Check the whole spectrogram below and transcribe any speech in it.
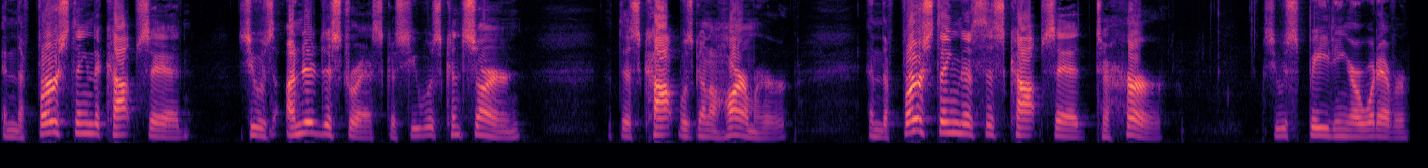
And the first thing the cop said, she was under distress because she was concerned that this cop was going to harm her. And the first thing that this cop said to her, she was speeding or whatever,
